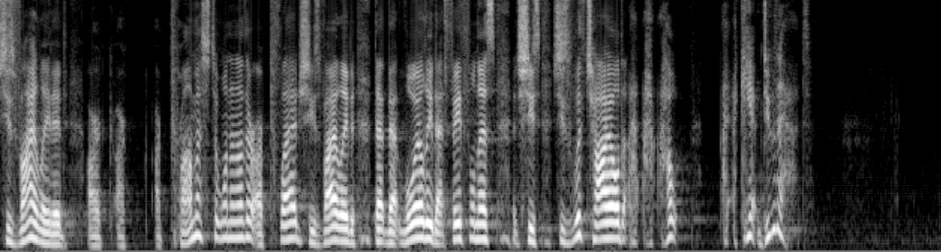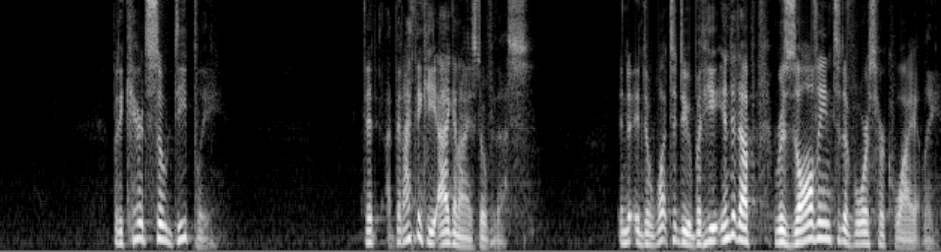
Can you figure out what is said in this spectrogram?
She's violated our, our, our promise to one another, our pledge. She's violated that, that loyalty, that faithfulness. She's, she's with child. How, I, I can't do that. But he cared so deeply that, that I think he agonized over this into, into what to do. But he ended up resolving to divorce her quietly.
